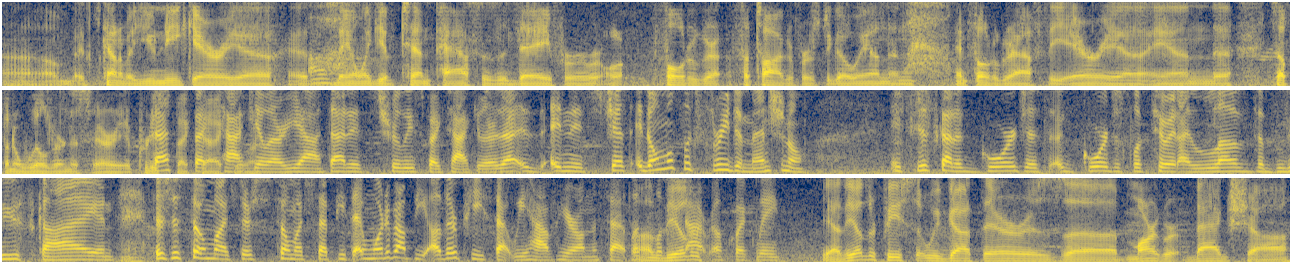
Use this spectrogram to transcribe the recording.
um, it's kind of a unique area. Uh, Ah. They only give 10 passes a day for photogra- photographers to go in and, and photograph the area, and uh, it's up in a wilderness area. Pretty That's spectacular. Yeah, that is truly spectacular. That is, and it's just, it almost looks three-dimensional. It's just got a gorgeous, a gorgeous look to it. I love the blue sky, and there's just so much. There's so much to that piece. And what about the other piece that we have here on the set? Let's Uh, look at other- that real quickly. Yeah, the other piece that we've got there is uh, Margaret Bagshaw.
